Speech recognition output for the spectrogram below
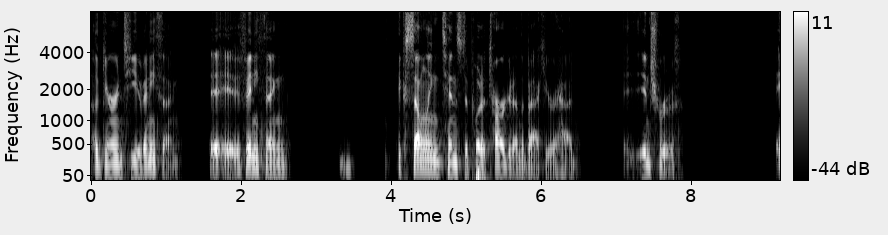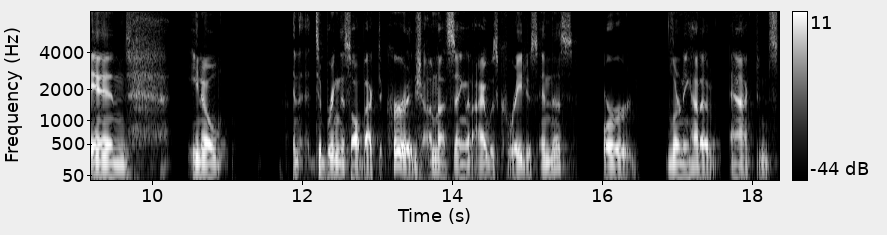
a guarantee of anything. If anything, excelling tends to put a target on the back of your head, in truth. And, you know, and to bring this all back to courage, I'm not saying that I was courageous in this or learning how to act and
